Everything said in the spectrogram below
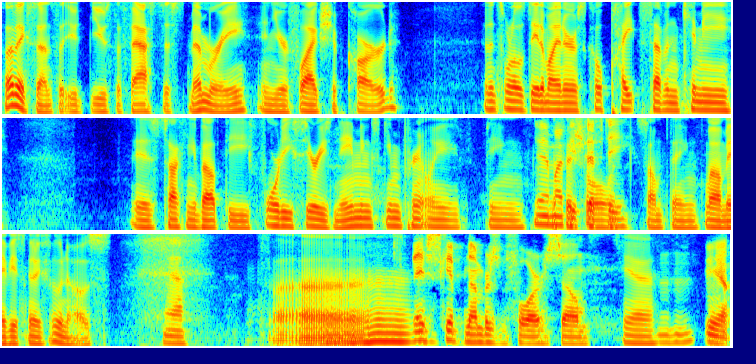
So that makes sense that you'd use the fastest memory in your flagship card. And it's one of those data miners, kopite7kimi is talking about the 40 series naming scheme apparently being yeah, it might be 50 something. Well, maybe it's going to be who knows. Yeah. Uh, They've skipped numbers before, so yeah, mm-hmm. yeah.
